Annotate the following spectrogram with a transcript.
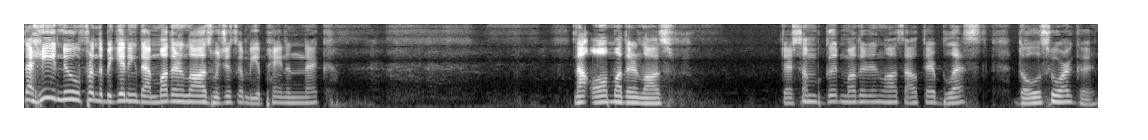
that he knew from the beginning that mother-in-laws were just going to be a pain in the neck? Not all mother-in-laws there's some good mother in laws out there, blessed those who are good.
